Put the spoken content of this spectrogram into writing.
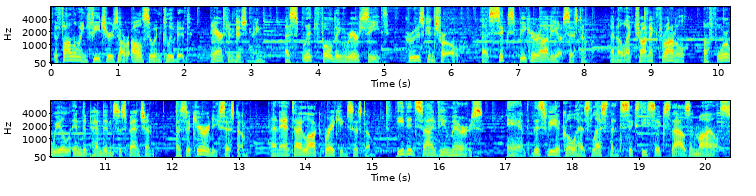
The following features are also included air conditioning, a split folding rear seat, cruise control, a six-speaker audio system, an electronic throttle, a four-wheel independent suspension, a security system, an anti-lock braking system, heated side view mirrors, and this vehicle has less than 66,000 miles.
